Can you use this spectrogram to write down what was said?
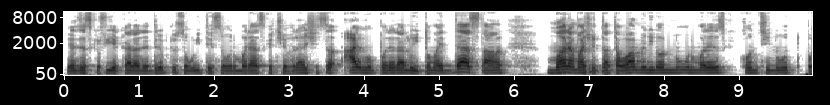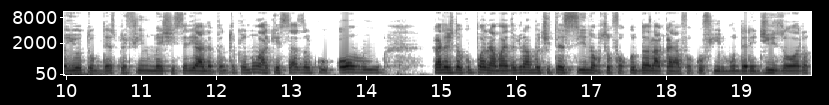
Bineînțeles că fiecare are dreptul să uite, să urmărească ce vrea și să aibă părerea lui. Tocmai de asta marea majoritate a oamenilor nu urmăresc conținut pe YouTube despre filme și seriale pentru că nu achesează cu omul care își dă cu părerea. Mai degrabă citesc sinopsul făcut de la care a făcut filmul, de regizor,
